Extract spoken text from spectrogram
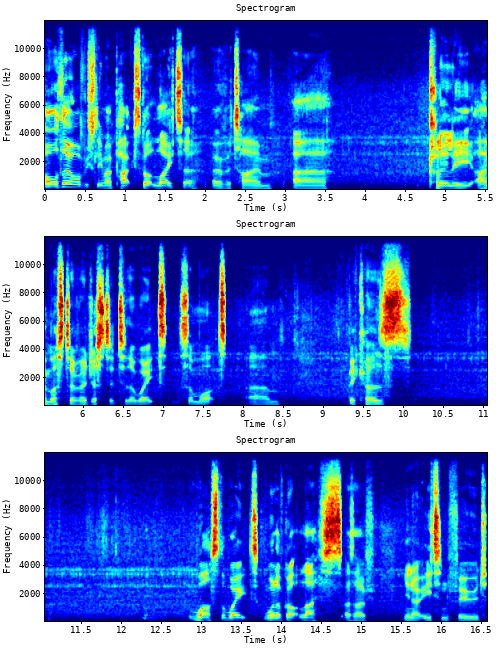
although obviously my packs got lighter over time, uh, clearly I must have adjusted to the weight somewhat um, because whilst the weight will have got less as I've you know eaten food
